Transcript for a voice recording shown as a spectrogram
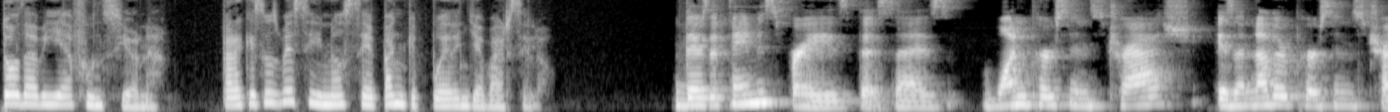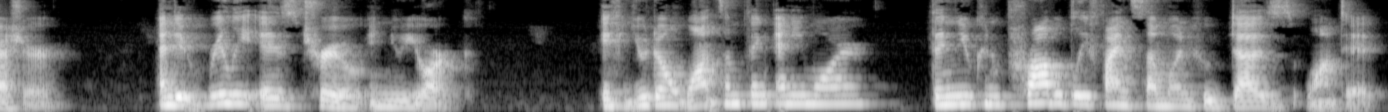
todavía funciona, para que sus vecinos sepan que pueden llevárselo. There's a famous phrase that says, one person's trash is another person's treasure. And it really is true in New York. If you don't want something anymore, then you can probably find someone who does want it.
